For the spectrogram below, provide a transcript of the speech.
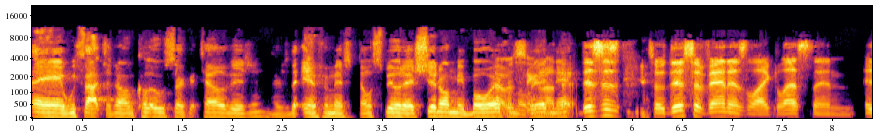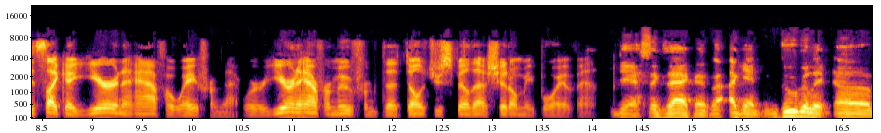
and we watched it on closed circuit television. There's the infamous "Don't spill that shit on me, boy" from a redneck. This is so. This event is like less than. It's like a year and a half away from that. We're a year and a half removed from the "Don't you spill that shit on me, boy" event. Yes, exactly. Again, Google it. Uh,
